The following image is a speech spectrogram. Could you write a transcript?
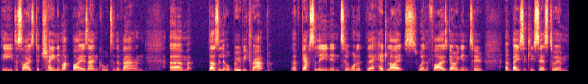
he decides to chain him up by his ankle to the van, um, does a little booby trap of gasoline into one of the headlights where the fire's going into, and basically says to him,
